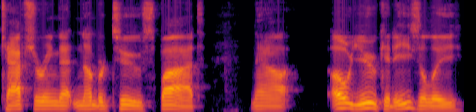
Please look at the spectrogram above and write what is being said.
capturing that number two spot. Now, OU could easily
